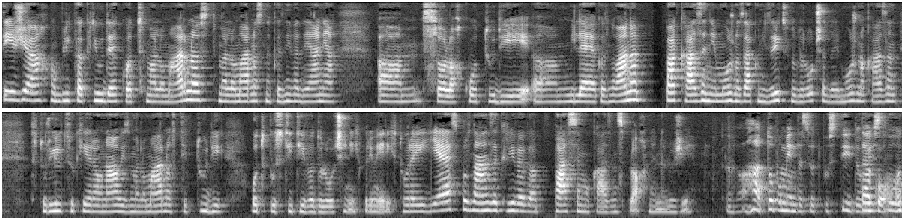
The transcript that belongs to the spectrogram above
težja oblika krivde kot malomarnost. Malomarnost na kazniva dejanja um, so lahko tudi um, mileje kaznovana, pa kazen je možno, zakon izredno določa, da je možno kazen storilcu, ki je ravnal iz malomarnosti, tudi odpustiti v določenih primerjih. Torej je spoznan za krivega, pa se mu kazen sploh ne naloži. Aha, to pomeni, da se odpusti, da Tako,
